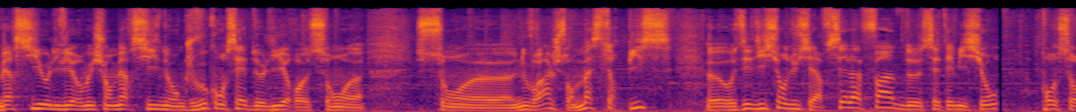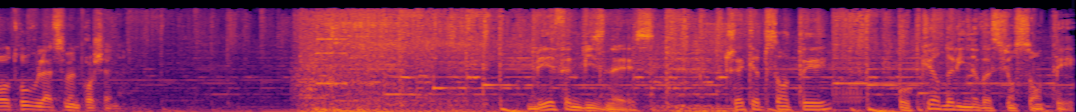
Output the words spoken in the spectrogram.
Merci Olivier Robichon, merci. Donc je vous conseille de lire son, euh, son euh, ouvrage, son masterpiece euh, aux éditions du Cerf. C'est la fin de cette émission. On se retrouve la semaine prochaine. BFM Business. Check-up santé au cœur de l'innovation santé.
